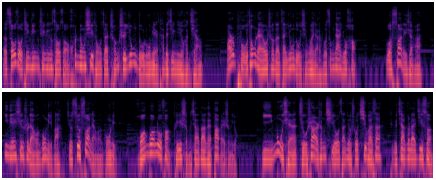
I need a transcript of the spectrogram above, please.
呃，走走停停，停停走走，混动系统在城市拥堵路面，它的经济就很强，而普通燃油车呢，在拥堵情况下会增加油耗。我算了一下啊，一年行驶两万公里吧，就就算两万公里，皇冠陆放可以省下大概八百升油。以目前九十二升汽油，咱就说七块三这个价格来计算，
